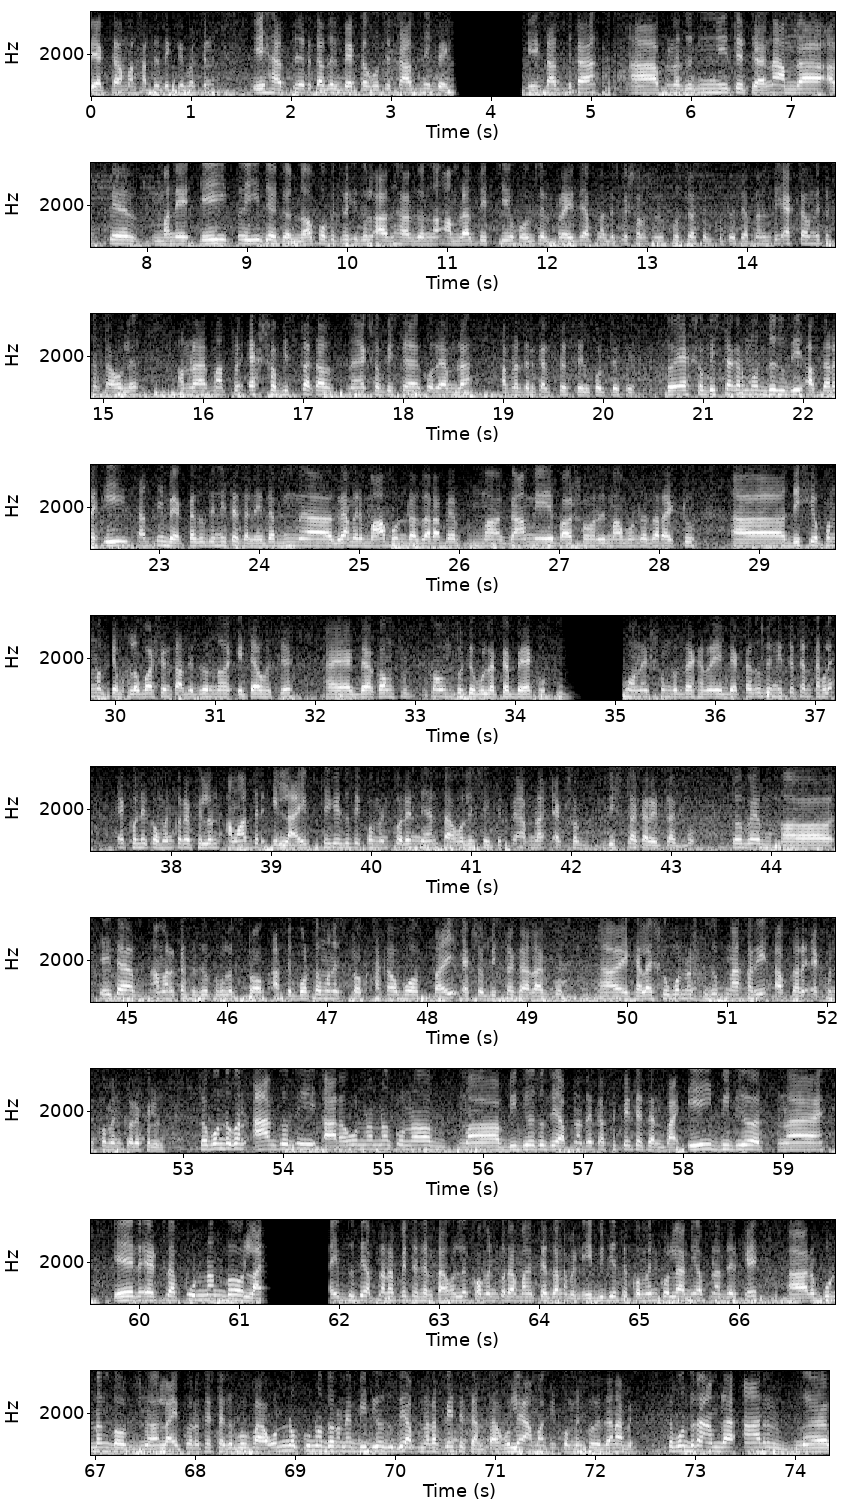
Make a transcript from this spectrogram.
ব্যাগটা আমার হাতে দেখতে পাচ্ছেন। এই হাতের কাজের ব্যাগটা হচ্ছে চাঁদনি ব্যাগ। এই চাঁদনিটা আপনারা যদি নিতে চান, আমরা আজকে মানে এই ঈদের জন্য, পবিত্র ঈদুল আজহার জন্য আমরা দিচ্ছি হোলসেল প্রাইসে আপনাদেরকে সরাসরি খুচরা সেল করতেছি। আপনারা যদি একটাও নিতে চান, তাহলে আমরা মাত্র একশো বিশ টাকা, একশো বিশ টাকা করে আমরা আপনাদের কাছে সেল করতেছি। তো একশো বিশ টাকার মধ্যে যদি আপনারা এই চাঁদনি ব্যাগটা যদি নিতে চান, এটা গ্রামের মা বোনরা যারা গ্রামে বা শহরের মা বোনরা যারা একটু দেশীয় পণ্যকে ভালোবাসেন, তাদের জন্য এটা হচ্ছে একটা কমফোর্টেবল একটা ব্যাগ অনেক সুন্দর দেখা যায়। এই ব্যাগটা যদি নিতে চান, তাহলে এখনই কমেন্ট করে ফেলুন। আমাদের এই লাইভ থেকে যদি কমেন্ট করে নেন, তাহলে সেক্ষেত্রে আমরা একশো বিশ টাকা রেট রাখব। তবে এটা আমার কাছে যতগুলো স্টক আছে, বর্তমানে স্টক থাকা অবস্থায় একশো বিশ টাকা রাখব। খেলায় সুবর্ণ সুযোগ না হারি আপনারা এখনই কমেন্ট করে ফেলুন। তো বন্ধুগণ, আর যদি আরও অন্যান্য কোনো ভিডিও যদি আপনাদের কাছে পেতে চান বা এই ভিডিওর এর একটা পূর্ণাঙ্গ লাইভ লাইভ যদি আপনারা পেতে চান, তাহলে কমেন্ট করে আমাকে জানাবেন। এই ভিডিওতে কমেন্ট করলে আমি আপনাদেরকে আর পূর্ণাঙ্গ লাইভ করার চেষ্টা করব বা অন্য কোনো ধরনের ভিডিও যদি আপনারা পেতে চান, তাহলে আমাকে কমেন্ট করে জানাবেন। তো বন্ধুরা, আমরা আর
